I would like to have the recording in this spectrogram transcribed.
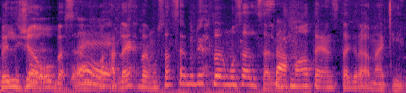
بالجو بس إنه إيه. واحد ليحضر مسلسل بده يحضر مسلسل صح. مش مقاطع إنستغرام. أكيد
